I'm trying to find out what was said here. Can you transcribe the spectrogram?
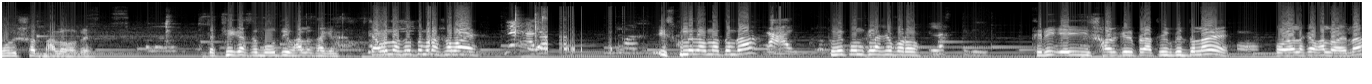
ভবিষ্যৎ ভালো হবে। তো ঠিক আছে বৌদি ভালো থাকেন। কেমন আছো তোমরা সবাই? স্কুলে যাও না তোমরা? তুমি কোন ক্লাসে পড়ো? থ্রি। এই সরকারি প্রাথমিক বিদ্যালয়ে? পড়ালেখা ভালো হয় না?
